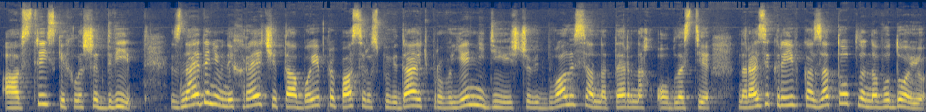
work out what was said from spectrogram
а австрійських лише дві. Знайдені в них речі та боєприпаси розповідають про воєнні дії, що відбувалися на теренах області. Наразі Криївка затоплена водою.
